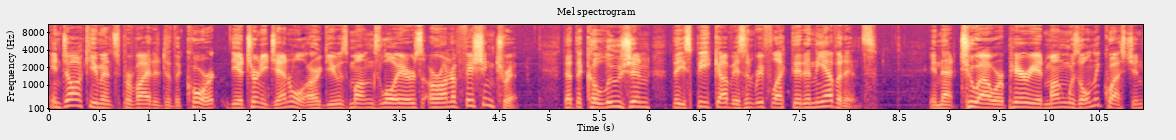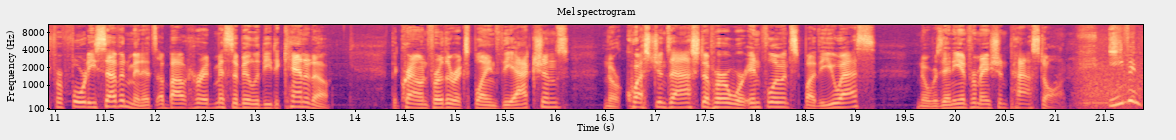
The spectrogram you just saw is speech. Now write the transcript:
In documents provided to the court, the Attorney General argues Meng's lawyers are on a fishing trip, that the collusion they speak of isn't reflected in the evidence. In that two hour period, Meng was only questioned for 47 minutes about her admissibility to Canada. The Crown further explains the actions, nor questions asked of her were influenced by the U.S., nor was any information passed on. Even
